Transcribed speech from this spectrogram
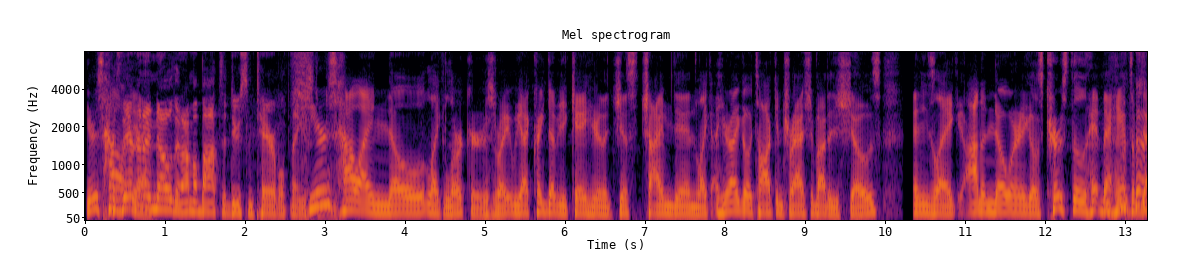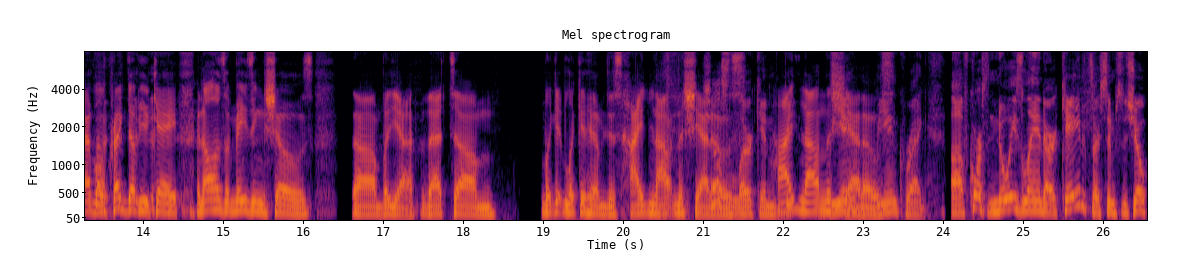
Here's how they're yeah. going to know that I'm about to do some terrible things. Here's how I know like lurkers, right? We got Craig WK here that just chimed in. Like here I go talking trash about his shows. And he's like, out of nowhere, he goes, "Curse the the handsome devil, Craig WK, and all his amazing shows." Um, but yeah, that um, look at look at him just hiding out in the shadows, Just lurking, hiding out in the being, shadows. Being Craig. Uh, of course, Noiseland Arcade. It's our Simpsons show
